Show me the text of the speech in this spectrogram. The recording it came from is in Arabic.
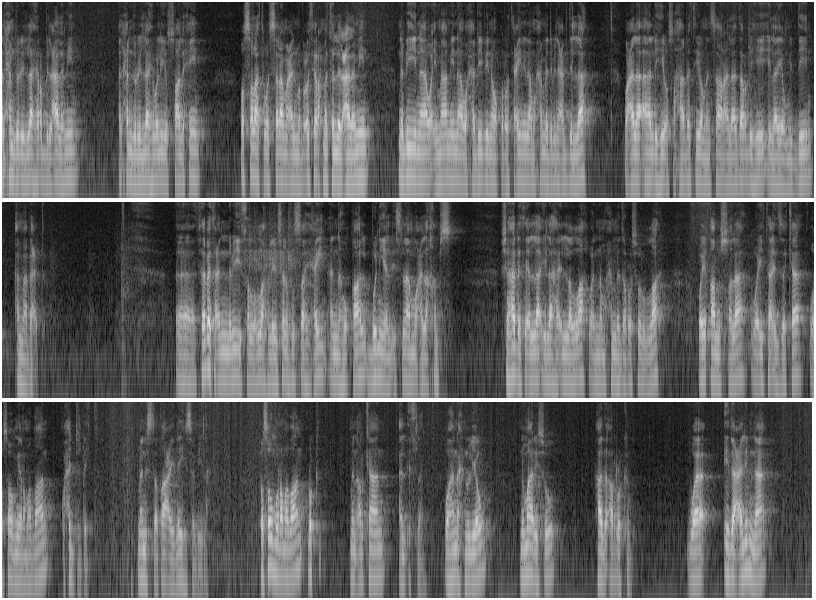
الحمد لله رب العالمين الحمد لله ولي الصالحين والصلاة والسلام على المبعوث رحمة للعالمين نبينا وإمامنا وحبيبنا وقرة عيننا محمد بن عبد الله وعلى آله وصحابته ومن سار على دربه إلى يوم الدين أما بعد. آه، ثبت عن النبي صلى الله عليه وسلم في الصحيحين أنه قال بني الإسلام على خمس. شهادة أن لا إله إلا الله وأن محمد رسول الله وإقام الصلاة وإيتاء الزكاة وصوم رمضان وحج البيت. من استطاع إليه سبيلا فصوم رمضان ركن من أركان الإسلام. وها نحن اليوم نمارس هذا الركن. وإذا علمنا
